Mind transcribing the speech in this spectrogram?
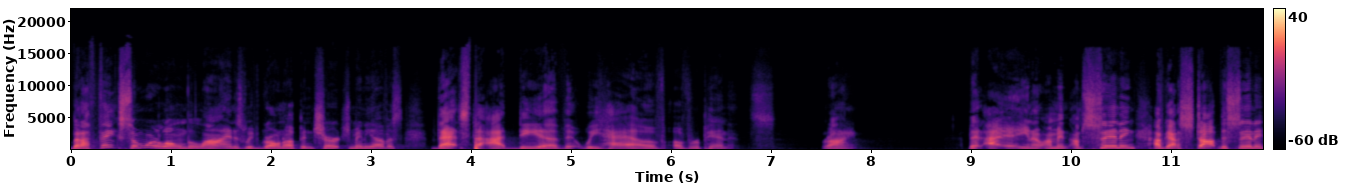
But I think somewhere along the line, as we've grown up in church, many of us, that's the idea that we have of repentance, right? That I, you know, I mean, I'm sinning. I've got to stop the sinning.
